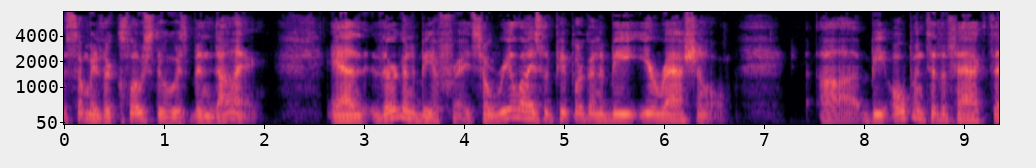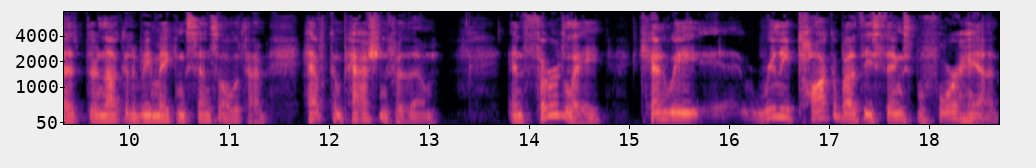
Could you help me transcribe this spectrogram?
somebody they're close to who's been dying. And they're going to be afraid. So realize that people are going to be irrational. Uh, be open to the fact that they're not going to be making sense all the time. Have compassion for them. And thirdly, can we really talk about these things beforehand?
